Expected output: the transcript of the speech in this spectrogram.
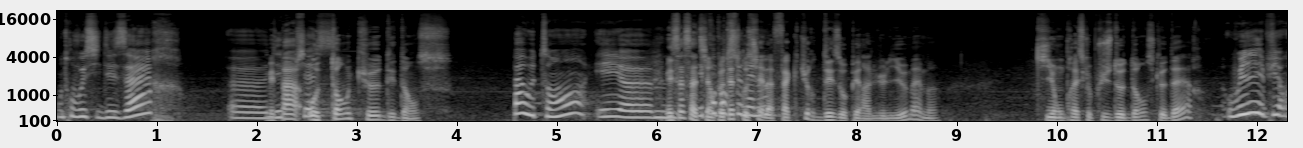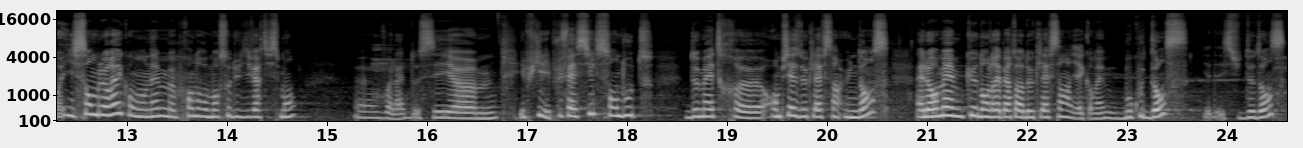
On trouve aussi des airs. mais des pas pièces... autant que des danses pas autant. Et, euh, Mais ça, ça tient peut-être aussi à la facture des opéras de Lully eux-mêmes, qui ont presque plus de danse que d'air. Oui, et puis il semblerait qu'on aime prendre au morceau du divertissement. Euh, voilà, euh, et puis qu'il est plus facile, sans doute, de mettre euh, en pièce de clavecin une danse, alors même que dans le répertoire de clavecin, il y a quand même beaucoup de danses, il y a des suites de danse.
